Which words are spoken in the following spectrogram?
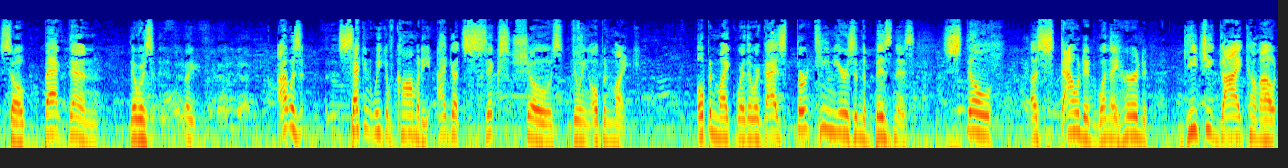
So back then, there was like I was second week of comedy. I got six shows doing open mic. Open mic where there were guys 13 years in the business still astounded when they heard Geechy Guy come out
